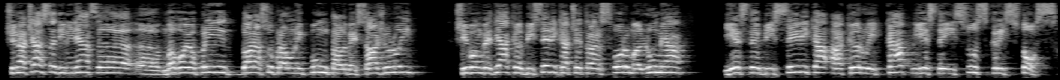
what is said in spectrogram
Și în această dimineață uh, mă voi opri doar asupra unui punct al mesajului și vom vedea că biserica ce transformă lumea este biserica a cărui cap este Isus Hristos.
